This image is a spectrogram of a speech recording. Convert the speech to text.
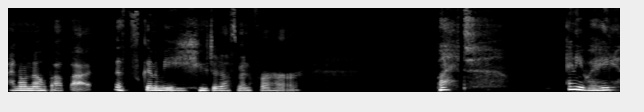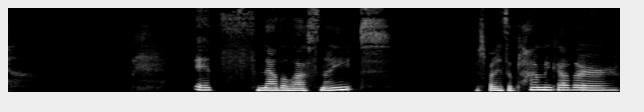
I don't know about that. It's going to be a huge adjustment for her. But anyway, it's now the last night they're spending some time together.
